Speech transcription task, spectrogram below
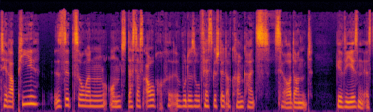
Therapiesitzungen und dass das auch, wurde so festgestellt, auch krankheitsfördernd gewesen ist.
